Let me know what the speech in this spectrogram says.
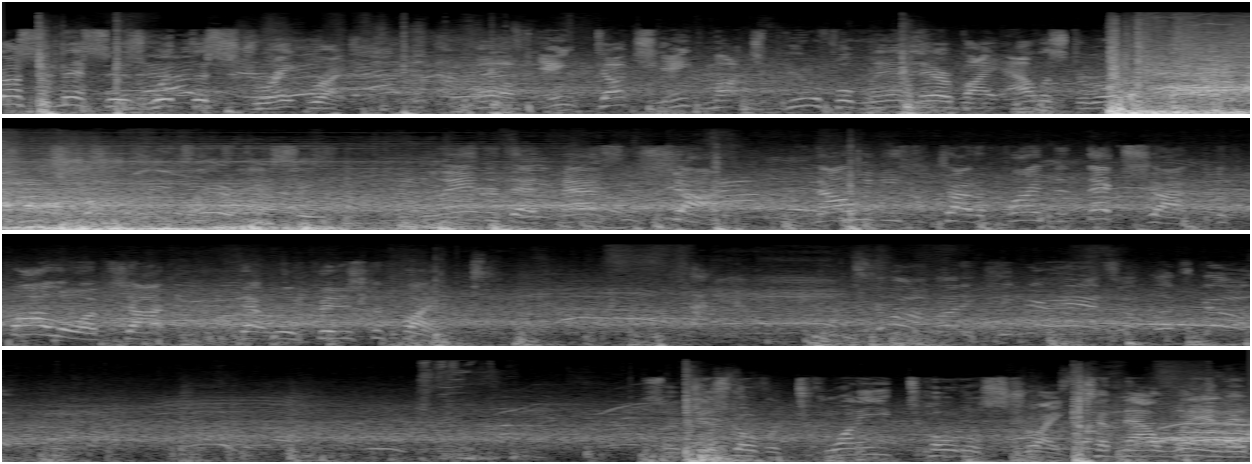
Just misses with the straight right. Oh, if ain't Dutch, ain't much. Beautiful land there by Alistair Overeem. Landed that massive shot. Now he needs to try to find the next shot, the follow-up shot that will finish the fight. Come on, buddy. Keep your hands up. Let's go. So just over 20 total strikes have now landed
